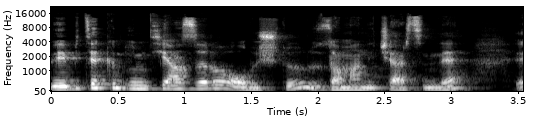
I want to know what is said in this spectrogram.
Ve bir takım imtiyazları oluştu zaman içerisinde. Ee,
